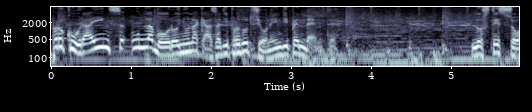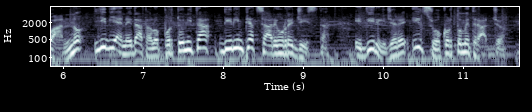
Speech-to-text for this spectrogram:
procura a Ince un lavoro in una casa di produzione indipendente. Lo stesso anno gli viene data l'opportunità di rimpiazzare un regista e dirigere il suo cortometraggio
